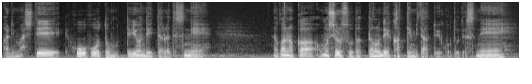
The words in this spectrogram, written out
ありましてほうほうと思って読んでいたらですねなかなか面白そうだったので買ってみたということですね。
